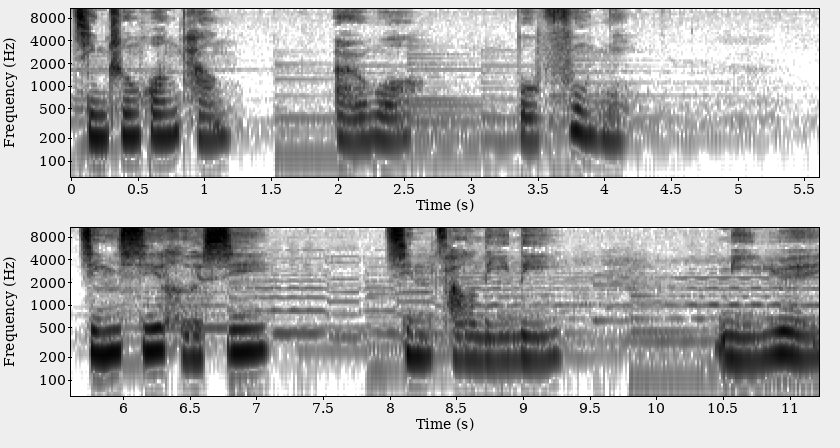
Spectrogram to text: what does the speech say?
青春荒唐，而我不负你。今夕何夕？青草离离，明月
